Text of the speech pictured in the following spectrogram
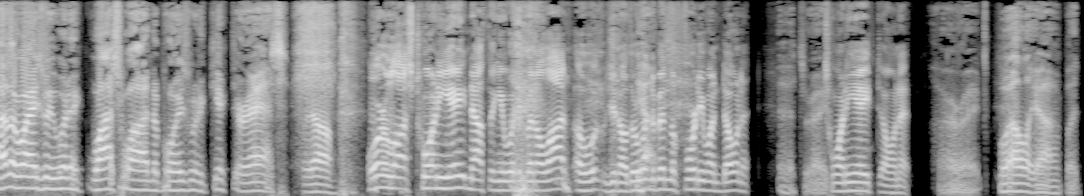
otherwise, we would have Waswa and the boys would have kicked their ass. Yeah, or lost 28 nothing. It would have been a lot. uh, You know, there Yeah. wouldn't have been the 41 donut, That's right. 28 donut. All right. Well, yeah, but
